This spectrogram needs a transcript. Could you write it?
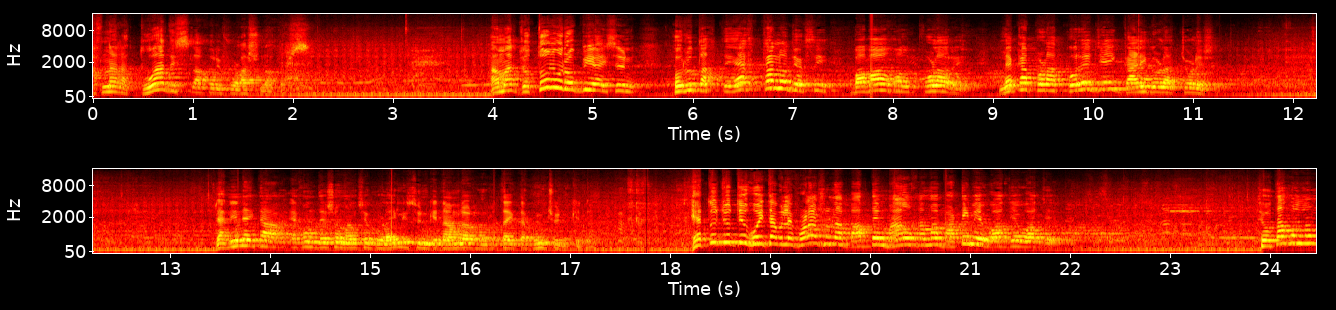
আপনারা দোয়া দিসলা করে পড়াশোনা করছে আমার যত মুরব্বী আইসেন সরু থাকতে একখানো দেখছি বাবা হল পড়ারে লেখাপড়া করে যেই গাড়ি ঘোড়া চড়েছে। জানি না এটা এখন দেশ মানুষে ঘোড়াই লিছুন কিনা, আমরা হরতা এটা শুনছুন কিনা। হেতু যদি হইতা বলে পড়াশোনা বাদ দে, মাল খামা বাটিবে, ওয়াজে ওয়াজে। সেটা বললাম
